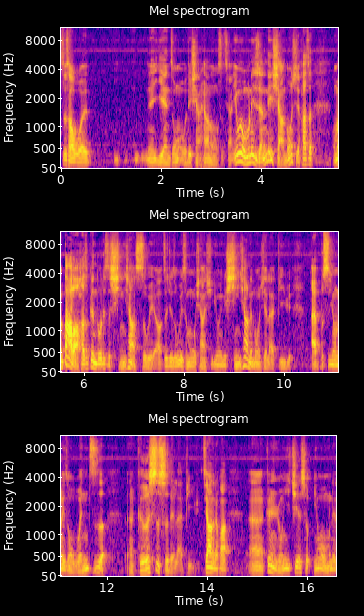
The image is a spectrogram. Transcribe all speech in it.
至少我那眼中我的想象中是这样，因为我们的人类想东西，还是我们大脑还是更多的是形象思维啊，这就是为什么我想用一个形象的东西来比喻，而不是用那种文字呃格式式的来比喻，这样的话，呃更容易接受，因为我们的。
